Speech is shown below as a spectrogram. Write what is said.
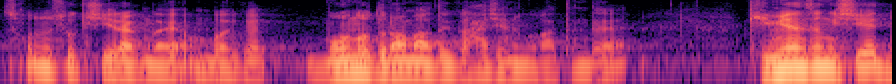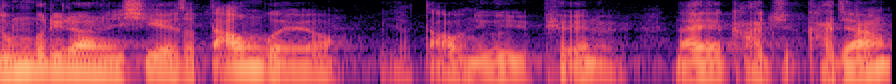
손숙 씨란가요? 뭐 이거 모노드라마도 이거 하시는 것 같은데 김현승 씨의 눈물이라는 시에서 따온 거예요. 따온 이 표현을 나의 가장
